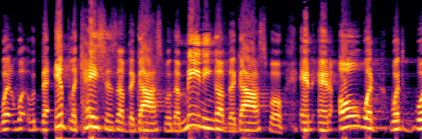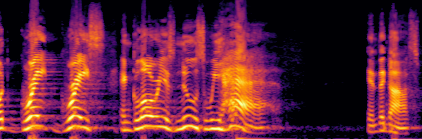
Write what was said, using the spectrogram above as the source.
what, what the implications of the gospel, the meaning of the gospel, and, and oh, what, what, what great grace and glorious news we have in the gospel.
